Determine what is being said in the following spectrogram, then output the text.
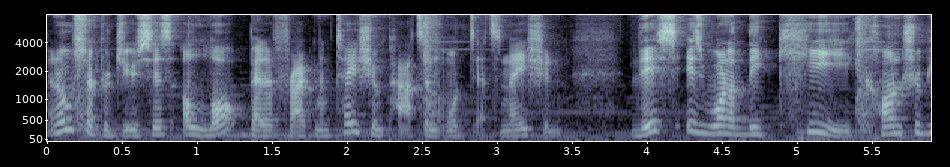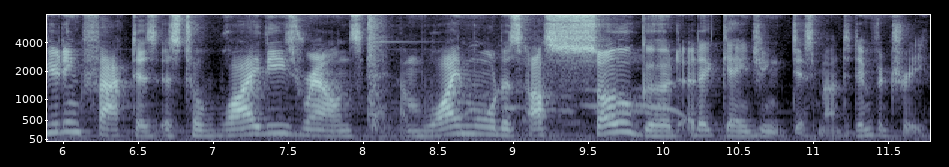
and also produces a lot better fragmentation pattern or detonation. This is one of the key contributing factors as to why these rounds and why mortars are so good at engaging dismounted infantry.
